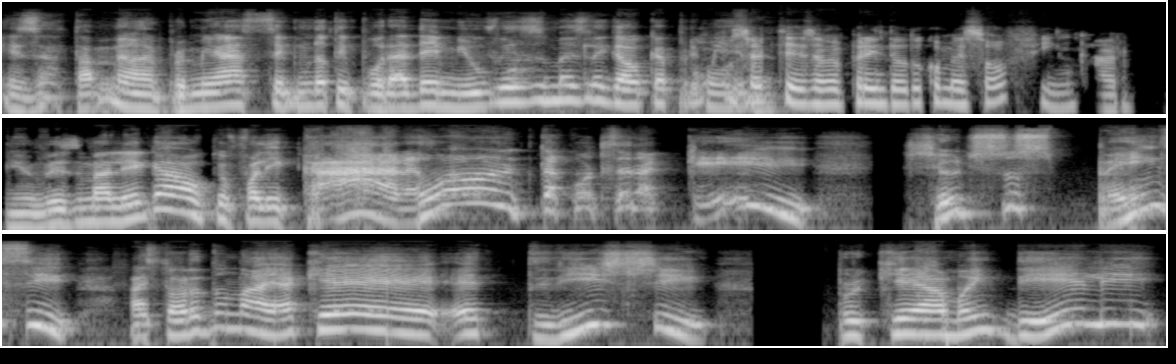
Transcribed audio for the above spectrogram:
Exatamente. Pra mim, a segunda temporada é mil vezes mais legal que a primeira. Com certeza, me prendeu do começo ao fim, cara. Mil vezes mais legal, que eu falei, cara, o que tá acontecendo aqui? Cheio de suspense. A história do Nayak é, é triste, porque a mãe dele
